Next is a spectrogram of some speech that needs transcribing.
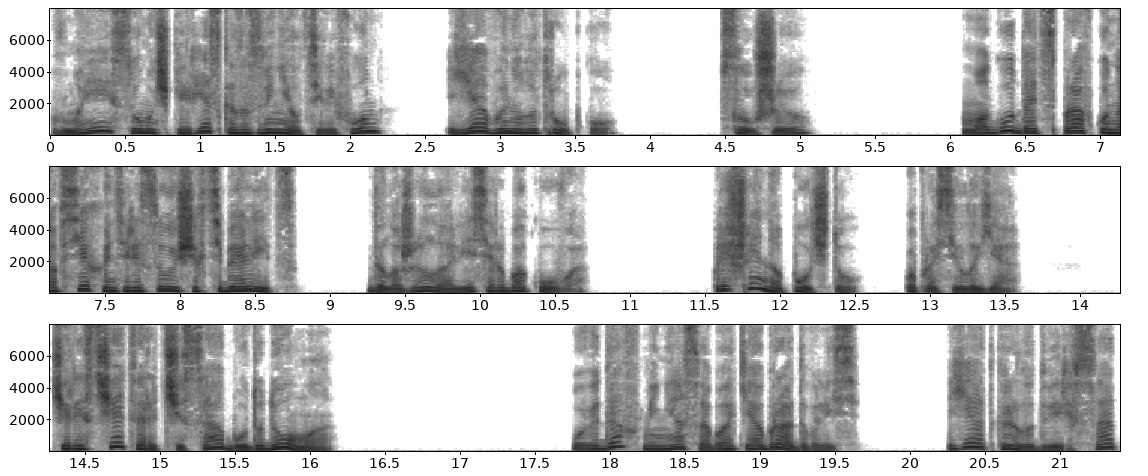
В моей сумочке резко зазвенел телефон, я вынула трубку. «Слушаю». «Могу дать справку на всех интересующих тебя лиц», — доложила Олеся Рыбакова. «Пришли на почту», — попросила я. «Через четверть часа буду дома». Увидав меня, собаки обрадовались. Я открыла дверь в сад,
